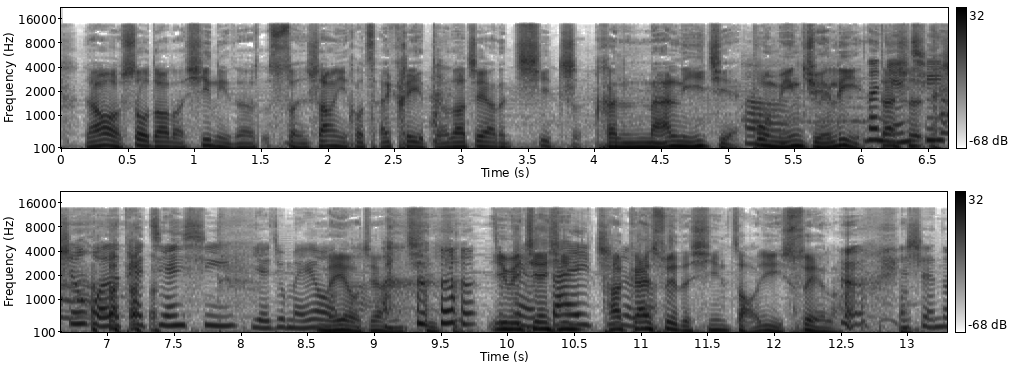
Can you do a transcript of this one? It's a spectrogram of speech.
然后受到了心理的损伤以后，才可以得到这样的气质，很难理解，不明觉厉。那年轻生活的太艰辛，也就没有没有这样的气质，因为艰辛，他该碎的心早已碎了，人生都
